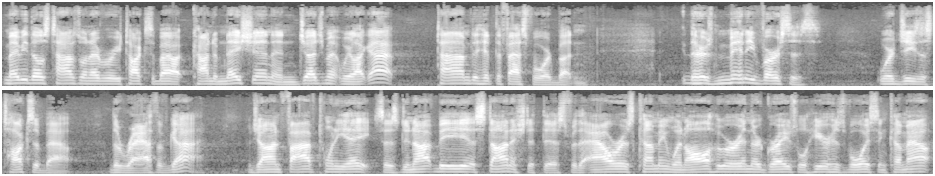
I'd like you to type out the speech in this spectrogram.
maybe those times whenever he talks about condemnation and judgment, we're like, ah, time to hit the fast forward button. There's many verses where Jesus talks about the wrath of God. John 5:28 says, "Do not be astonished at this, for the hour is coming when all who are in their graves will hear his voice and come out,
